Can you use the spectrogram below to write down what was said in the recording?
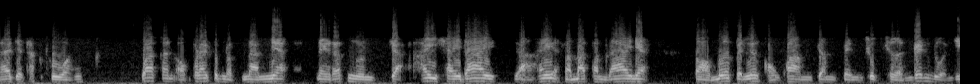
น่าจะทักท้วง ว่าการออกพระราชกำหนดนั้นเนี่ย ในรัฐธรรมนูญจะให้ใช้ได้อยากให้สามารถทำได้เนี่ย ต่อเมื่อเป็นเรื่องของความจำเป็นฉุกเฉินเร่งด่วนจ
